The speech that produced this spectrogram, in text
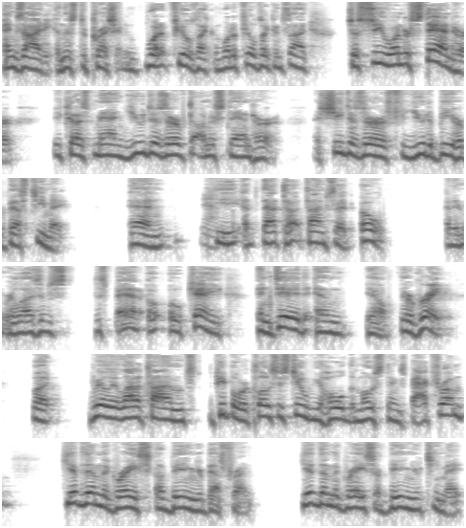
anxiety and this depression, and what it feels like and what it feels like inside, just so you understand her. Because man, you deserve to understand her and she deserves for you to be her best teammate. And He at that ti- time said, Oh, I didn't realize it was this bad. O- okay. And did. And, you know, they're great. But really, a lot of times the people we're closest to, we hold the most things back from. Give them the grace of being your best friend. Give them the grace of being your teammate.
